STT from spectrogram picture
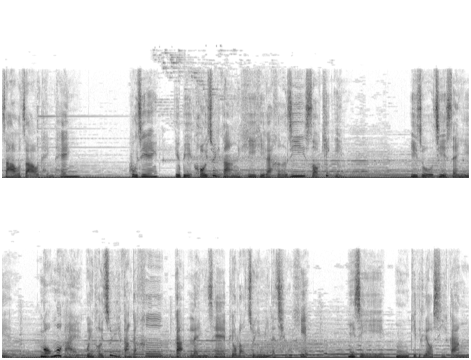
走走停停，忽然。又被开水灯细细的荷叶所吸引，依住这些年，我我的观台水灯的河，甲灵车飘落水面的秋叶，以至唔记得了时间。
